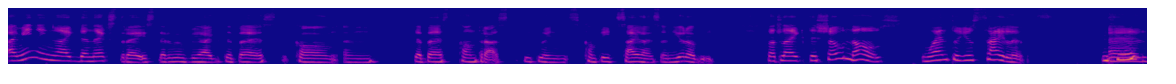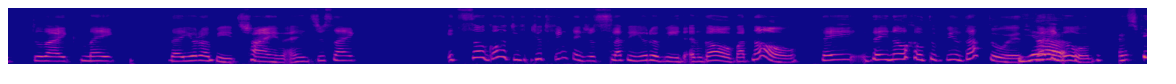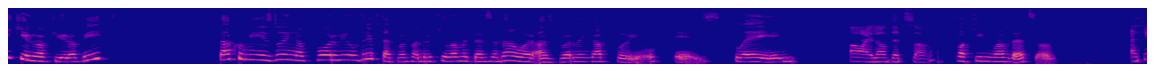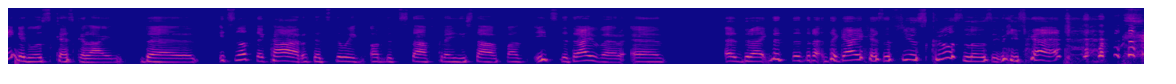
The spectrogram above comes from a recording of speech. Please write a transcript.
I mean, in like the next race, there will be like the best con and the best contrast between complete silence and Eurobeat. But like the show knows when to use silence mm-hmm. and to like make the Eurobeat shine, and it's just like it's so good. You you'd think they just slap a Eurobeat and go, but no. They they know how to build up to it. Yeah. Very good. And speaking of Eurobeat, Takumi is doing a four wheel drift at 100 kilometers an hour as Burning Up For You is playing. Oh, I love that song. Fucking love that song. I think it was Keskeline. The it's not the car that's doing all that stuff, crazy stuff, but it's the driver and and like the the, the guy has a few screws loose in his head.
